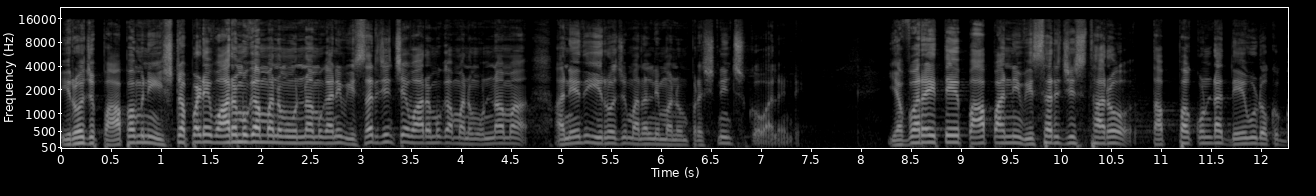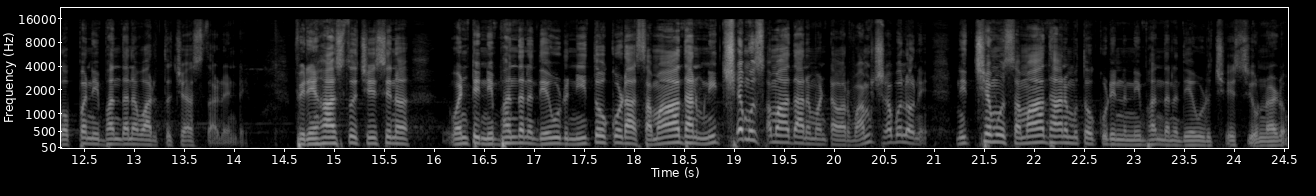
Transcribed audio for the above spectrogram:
ఈరోజు పాపముని ఇష్టపడే వారముగా మనం ఉన్నాము కానీ విసర్జించే వారముగా మనం ఉన్నామా అనేది ఈరోజు మనల్ని మనం ప్రశ్నించుకోవాలండి. ఎవరైతే పాపాన్ని విసర్జిస్తారో తప్పకుండా దేవుడు ఒక గొప్ప నిబంధన వారితో చేస్తాడండి. ఫినిహాస్తో చేసిన వంటి నిబంధన దేవుడు నీతో కూడా సమాధానం నిత్యము సమాధానం అంటారు. వంశములోనే నిత్యము సమాధానముతో కూడిన నిబంధన దేవుడు చేసి ఉన్నాడు.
